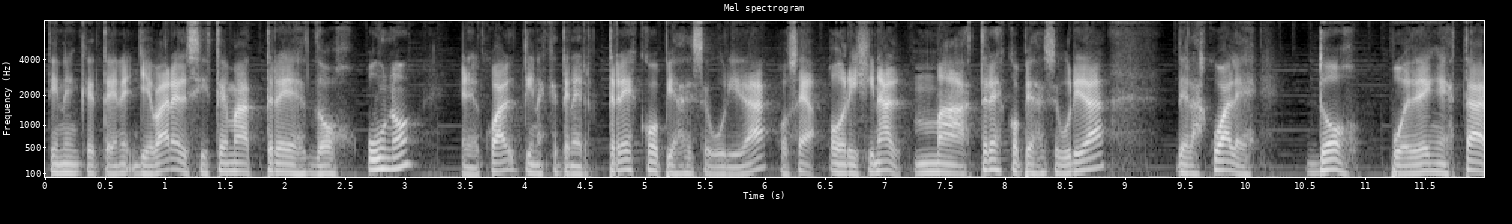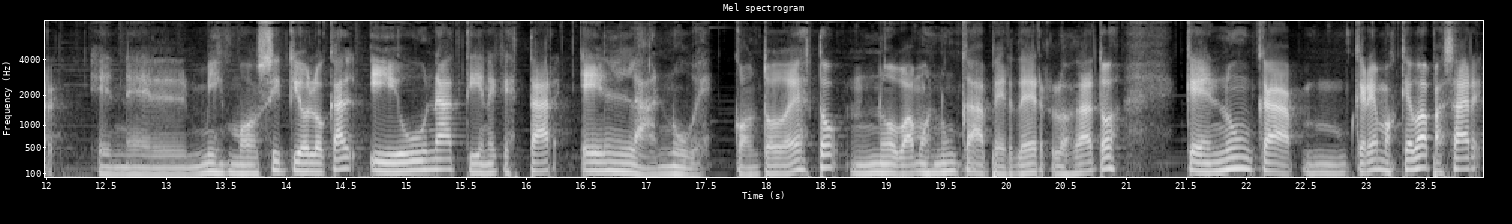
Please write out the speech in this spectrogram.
tienen que tener, llevar el sistema 321 en el cual tienes que tener tres copias de seguridad, o sea, original más tres copias de seguridad, de las cuales dos pueden estar en el mismo sitio local y una tiene que estar en la nube. Con todo esto no vamos nunca a perder los datos que nunca mm, creemos que va a pasar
